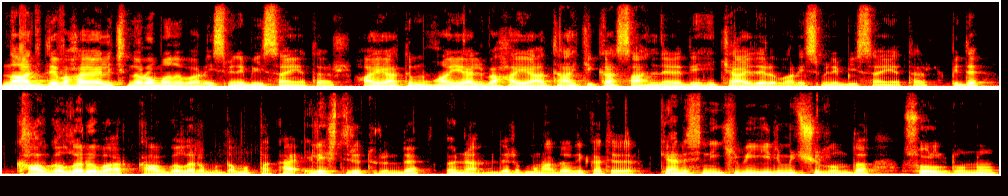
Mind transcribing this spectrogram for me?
Nadide ve Hayal içinde romanı var. İsmini bilsen yeter. Hayatı muhayyel ve hayatı hakikat sahneleri diye hikayeleri var. İsmini bilsen yeter. Bir de kavgaları var. Kavgalarımı da mutlaka eleştiri türünde önemlidir. Buna da dikkat edelim. Kendisinin 2023 yılında sorulduğunu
